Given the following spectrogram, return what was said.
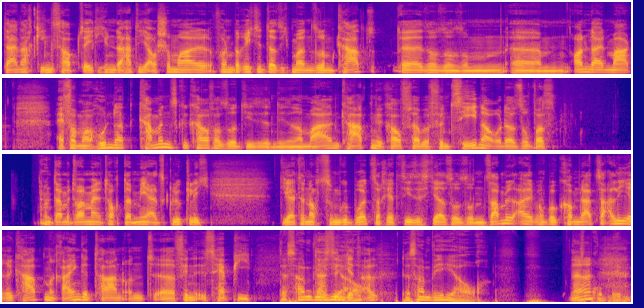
danach ging es hauptsächlich. Und da hatte ich auch schon mal von berichtet, dass ich mal in so einem Card, äh, so, so, so einem ähm, Online-Markt einfach mal 100 Commons gekauft, also diese, diese normalen Karten gekauft habe für einen Zehner oder sowas. Und damit war meine Tochter mehr als glücklich. Die hatte noch zum Geburtstag jetzt dieses Jahr so, so ein Sammelalbum bekommen. Da hat sie alle ihre Karten reingetan und äh, finde, ist happy. Das haben wir Das hier auch. Das haben wir hier auch. Das Ne? Problem.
